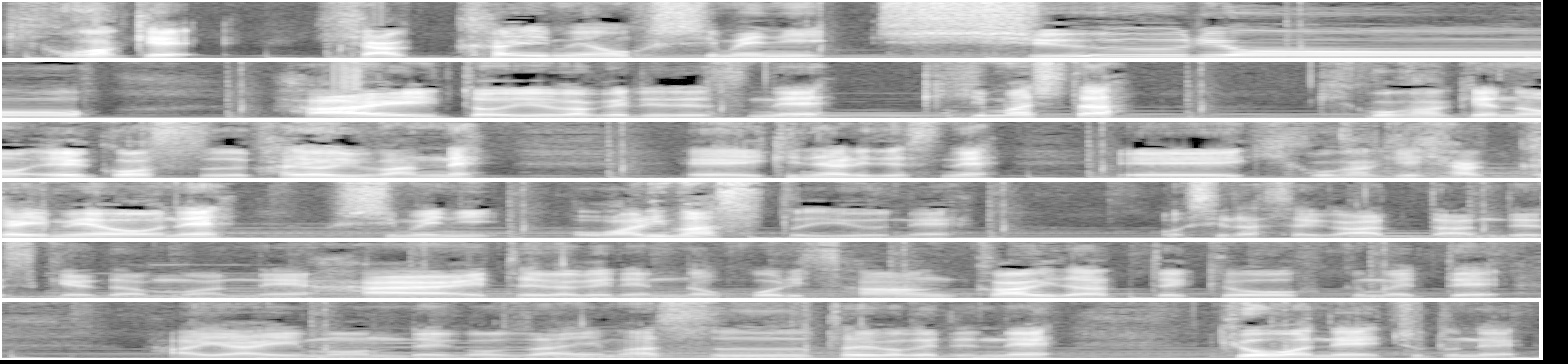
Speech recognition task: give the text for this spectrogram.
キコかけ100回目を節目に終了はい、というわけでですね、聞きました。キコかけの A コース火曜日版ね、えー、いきなりですね、えー、キコかけ100回目をね、節目に終わりますというね、お知らせがあったんですけどもね、はい、というわけで残り3回だって今日含めて早いもんでございます。というわけでね、今日はね、ちょっとね、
